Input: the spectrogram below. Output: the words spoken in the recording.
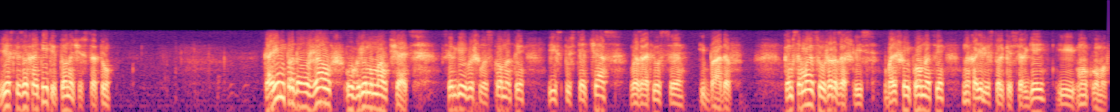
Если захотите, то на чистоту. Карим продолжал угрюмо молчать. Сергей вышел из комнаты, и спустя час возвратился Ибадов. Комсомольцы уже разошлись. В большой комнате находились только Сергей и Мукумов.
